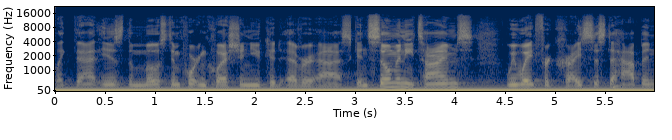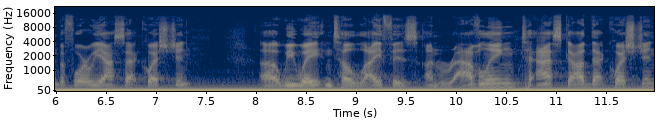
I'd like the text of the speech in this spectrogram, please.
Like, that is the most important question you could ever ask. And so many times we wait for crisis to happen before we ask that question. Uh, we wait until life is unraveling to ask God that question.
